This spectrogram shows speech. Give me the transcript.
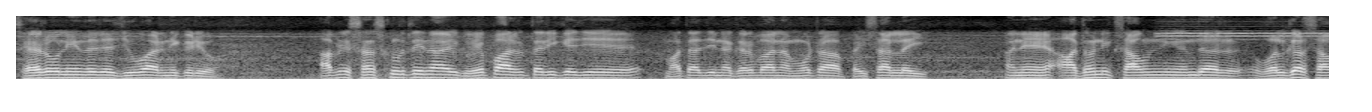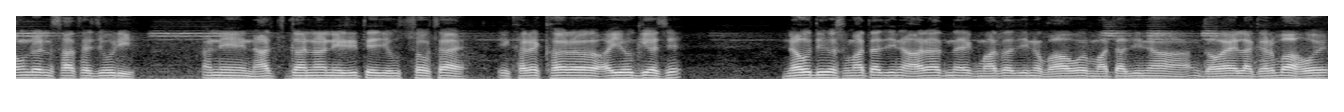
શહેરોની અંદર જે જુવાર નીકળ્યો, આપણી સંસ્કૃતિના એક વેપાર તરીકે જે માતાજીના ગરબાના મોટા પૈસા લઈ અને આધુનિક સાઉન્ડની અંદર વલ્ગર સાઉન્ડ સાથે જોડી અને નાચ ગાનાની રીતે જે ઉત્સવ થાય, એ ખરેખર અયોગ્ય છે. નવ દિવસ માતાજીના આરાધના, એક માતાજીનો ભાવ હોય, માતાજીના ગવાયેલા ગરબા હોય,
